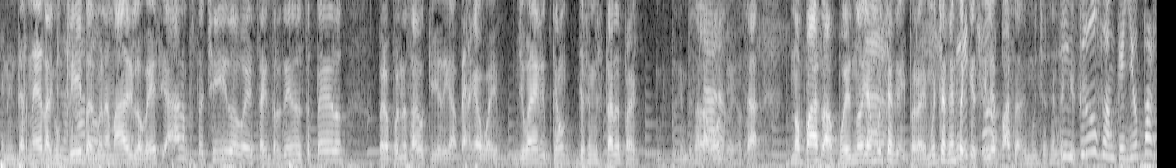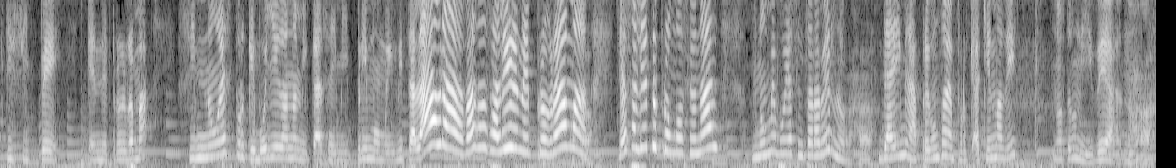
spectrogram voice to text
en internet algún Claro. clip, alguna madre y lo ves y, ah, no, pues está chido, güey, está entretenido este pedo. Pero pues no es algo que yo diga, verga, güey, yo tengo, ya se me hace tarde para que empiece la Claro. voz, güey. O sea, no pasa, pues no, ya Claro. mucha, pero hay mucha gente De que sí le pasa, hay mucha gente que sí. Incluso aunque yo participé en el programa, si no es porque voy llegando a mi casa y mi primo me grita, Laura, vas a salir en el programa, Ajá. ya salió tu promocional, no me voy a sentar a verlo. Ajá. De ahí, mira, pregúntame por qué, a quién más vi. No tengo ni idea, ¿no? Ajá.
